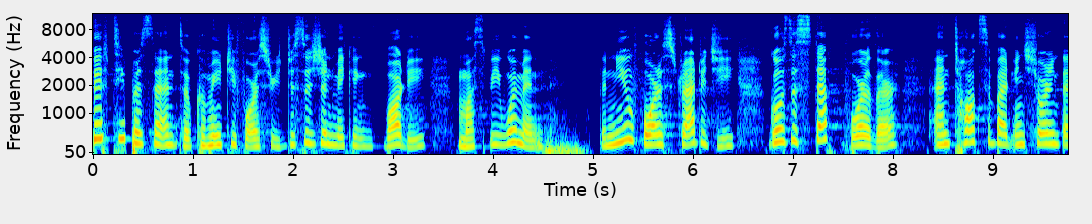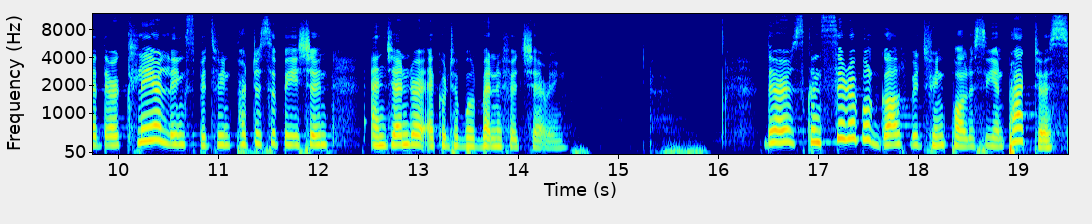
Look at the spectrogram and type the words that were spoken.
50% of community forestry decision-making body must be women. The new forest strategy goes a step further and talks about ensuring that there are clear links between participation and gender equitable benefit sharing. There's considerable gulf between policy and practice.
